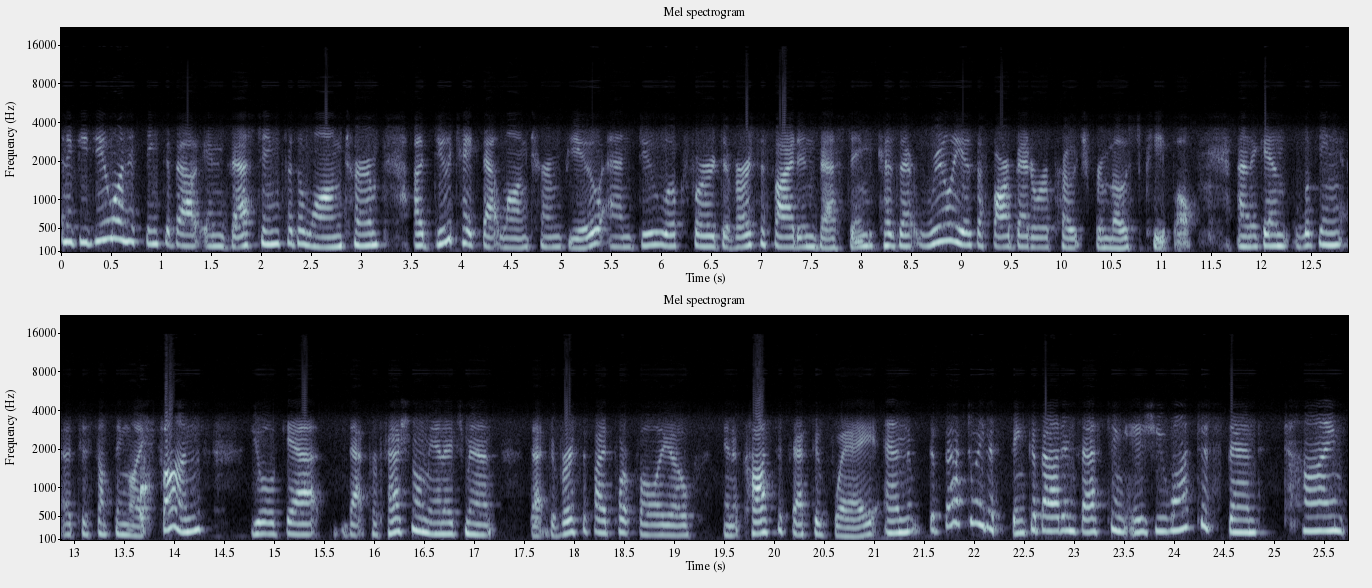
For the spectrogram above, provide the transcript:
And if you do want to think about investing for the long term, uh, do take that long term view and do look for diversified investing because that really is a far better approach for most people. And again, looking to something like funds, you'll get that professional management that diversified portfolio in a cost effective way. And the best way to think about investing is you want to spend time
